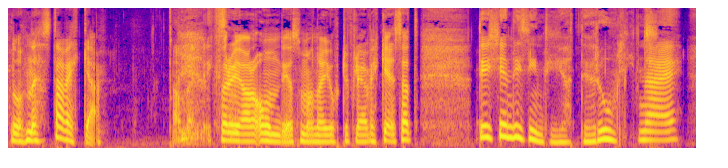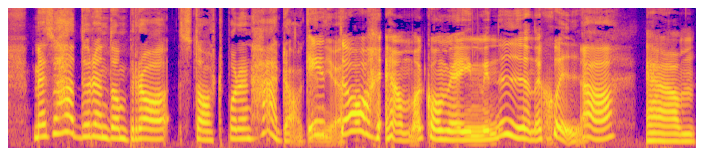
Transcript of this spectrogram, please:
då nästa vecka. Ja, liksom. För att göra om det som man har gjort i flera veckor. Så att det kändes inte jätteroligt. Nej, men så hade du ändå en bra start på den här dagen ju. Idag Emma kommer jag in med ny energi. Ja. Ehm,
